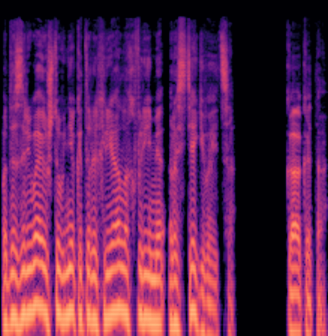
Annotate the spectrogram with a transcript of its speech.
Подозреваю, что в некоторых реалах время растягивается. Как это?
